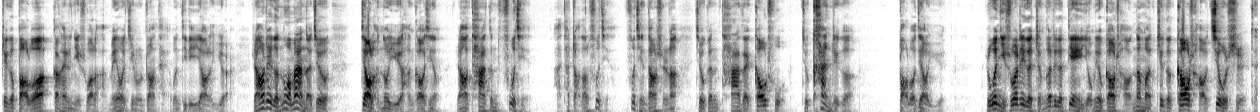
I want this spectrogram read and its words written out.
这个保罗刚开始你说了啊，没有进入状态，问弟弟要了鱼饵，然后这个诺曼呢就钓了很多鱼，很高兴，然后他跟父亲。啊，他找到了父亲。父亲当时呢，就跟他在高处就看这个保罗钓鱼。如果你说这个整个这个电影有没有高潮，那么这个高潮就是对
